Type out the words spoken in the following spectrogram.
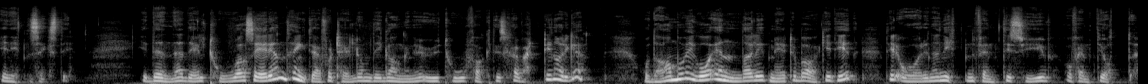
i 1960. I denne del to av serien tenkte jeg å fortelle om de gangene U2 faktisk har vært i Norge. Og da må vi gå enda litt mer tilbake i tid, til årene 1957 og 58.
